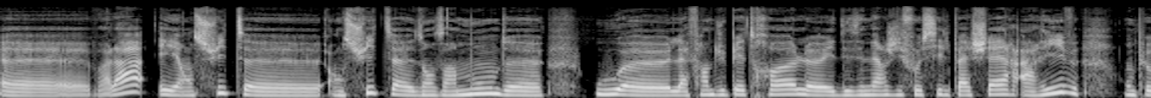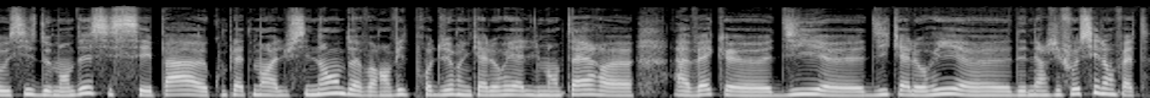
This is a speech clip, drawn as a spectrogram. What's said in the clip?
Euh, voilà. Et ensuite, euh, ensuite, euh, dans un monde où euh, la fin du pétrole et des énergies fossiles pas chères arrive, on peut aussi se demander si c'est pas complètement hallucinant d'avoir envie de produire une calorie alimentaire avec euh, 10, euh, 10 calories d'énergie fossile en fait.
